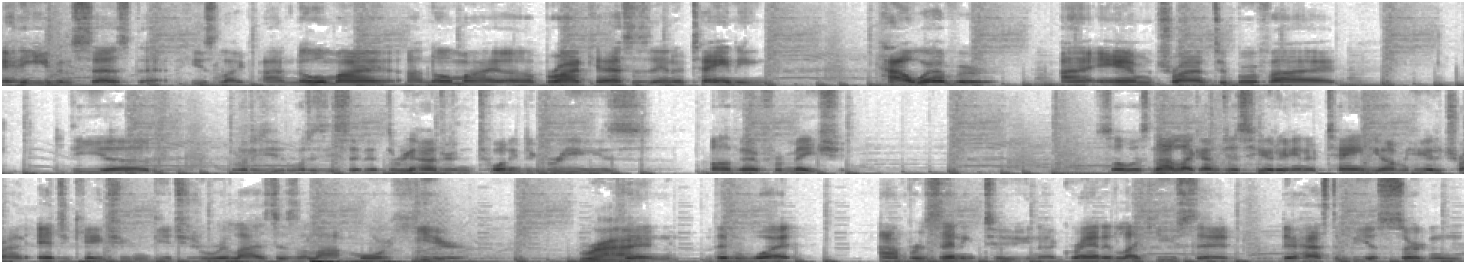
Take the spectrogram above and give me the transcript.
And he even says that he's like, I know my I know my uh, broadcast is entertaining. However, I am trying to provide the uh, what what does he say? The 320 degrees of information. So it's not like I'm just here to entertain you. I'm here to try and educate you and get you to realize there's a lot more here Right. than than what I'm presenting to you. Now, granted, like you said, there has to be a certain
